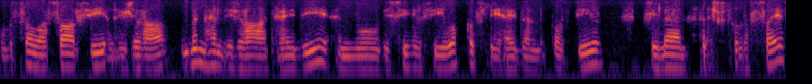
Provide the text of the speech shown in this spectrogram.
وبتصور صار في الإجراء. من هالإجراءات هيدي إنه بيصير في وقف لهذا التصدير؟ خلال اشهر الصيف.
